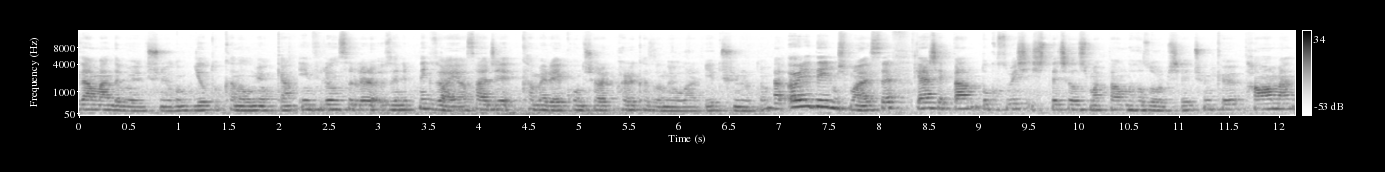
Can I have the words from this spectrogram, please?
Eskiden ben de böyle düşünüyordum. YouTube kanalım yokken influencerlara özenip ne güzel ya sadece kameraya konuşarak para kazanıyorlar diye düşünürdüm. Ya Öyle değilmiş maalesef. Gerçekten 9-5 işte çalışmaktan daha zor bir şey. Çünkü tamamen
